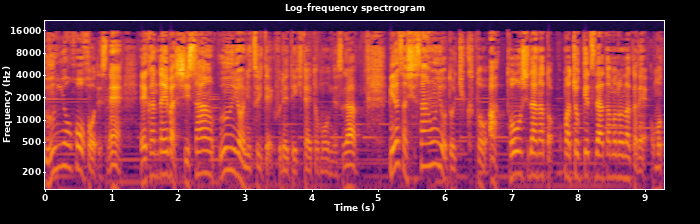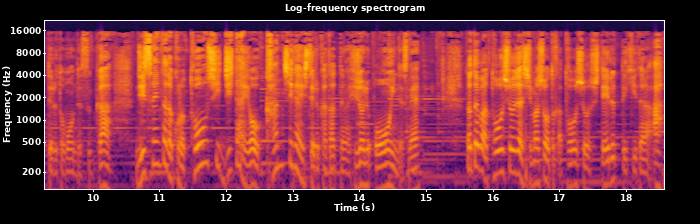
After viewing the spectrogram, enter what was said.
運用方法ですね、え、簡単に言えば資産運用について触れていきたいと思うんですが、皆さん資産運用と聞くと、あ、投資だなと、まあ、直結で頭の中で思っていると思うんですが、実際にただこの投資自体を勘違いしている方っていうのは非常に多いんですね。例えば投資をじゃあしましょうとか投資をしているって聞いたら、あ、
